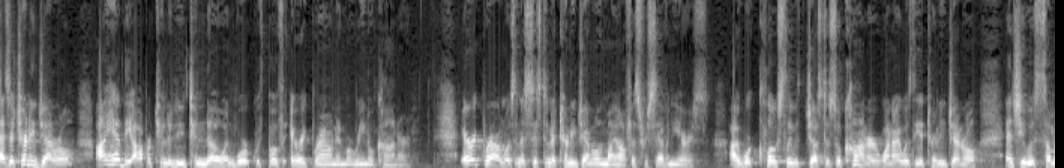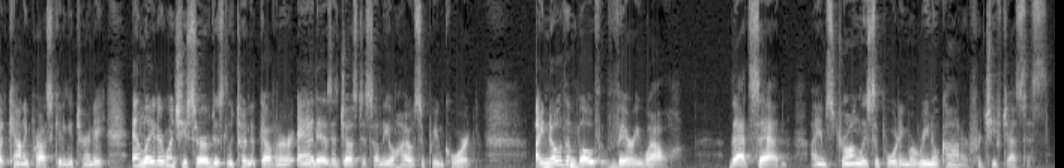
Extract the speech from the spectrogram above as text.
As Attorney General, I had the opportunity to know and work with both Eric Brown and Maureen O'Connor. Eric Brown was an Assistant Attorney General in my office for seven years. I worked closely with Justice O'Connor when I was the Attorney General and she was Summit County Prosecuting Attorney, and later when she served as Lieutenant Governor and as a Justice on the Ohio Supreme Court. I know them both very well. That said, I am strongly supporting Maureen O'Connor for Chief Justice.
